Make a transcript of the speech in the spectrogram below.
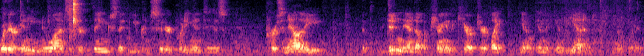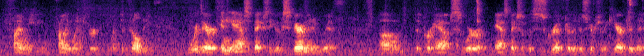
were there any nuances or things that you considered putting into his personality that didn't end up appearing in the character, like, you know, in the, in the end, when it finally, finally went for, went to filming? Were there any aspects that you experimented with um, that perhaps were aspects of the script or the description of the character that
